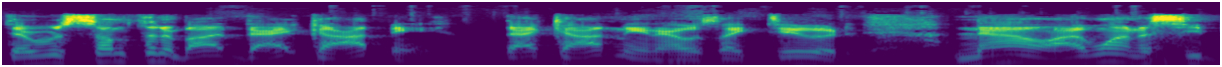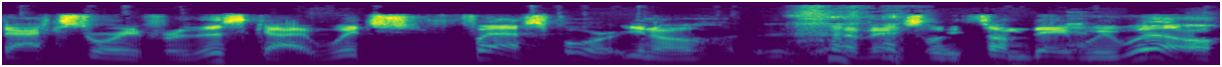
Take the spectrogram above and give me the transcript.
there was something about that got me. That got me, and I was like, "Dude, now I want to see backstory for this guy." Which fast forward, you know, eventually someday we will.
